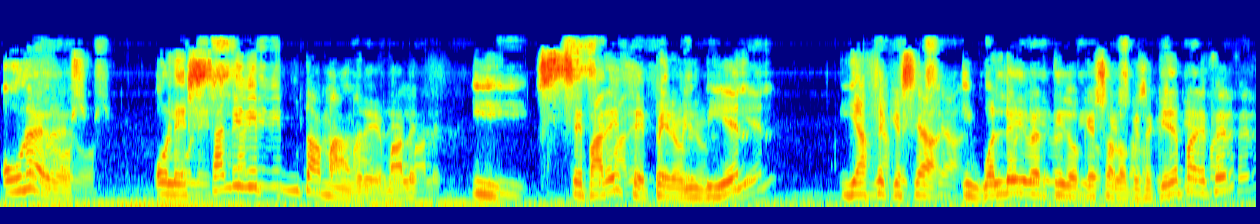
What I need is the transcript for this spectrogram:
o una de dos, o le sale de puta madre, ¿vale? Y se parece, pero en bien, y hace que sea igual de divertido que eso a lo que se quiere parecer,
